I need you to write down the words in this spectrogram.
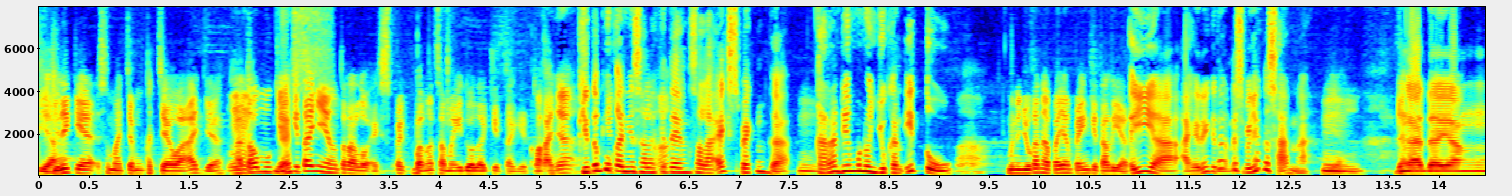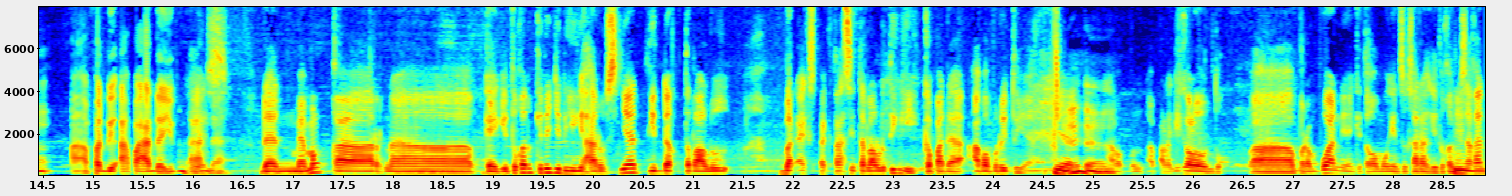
Iya. Jadi kayak semacam kecewa aja. Hmm, Atau mungkin yes. kitanya yang terlalu expect banget sama idola kita gitu. Makanya Kita bukannya salah kita yang salah expect enggak, Hmm. karena dia menunjukkan itu. Aha. menunjukkan apa yang pengen kita lihat. Iya, akhirnya kita expectnya ke sana. Hmm. Nggak ada yang apa di apa ada itu nggak Yes. ada. Dan memang karena kayak gitu kan kita jadi harusnya tidak terlalu berekspektasi terlalu tinggi kepada apa pun itu ya. Iya, Mhm. betul. Apa pun apalagi kalau untuk uh, perempuan yang kita ngomongin sekarang gitu kan Hmm. misalkan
